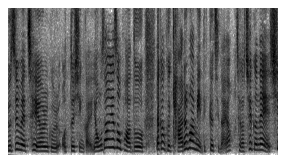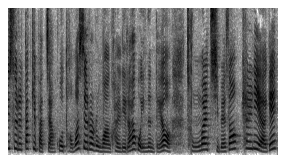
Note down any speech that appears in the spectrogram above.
요즘에 제 얼굴 어떠신가요? 영상에서 봐도 약간 그 갸름함이 느껴지나요? 제가 최근에 시술을 딱히 받지 않고 더마세라로만 관리를 하고 있는데요. 정말 집에서 편리하게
